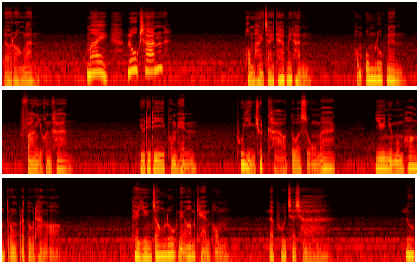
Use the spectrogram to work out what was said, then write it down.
แล้วร้องลั่น ไม่ ลูกฉัน ผมหายใจแทบไม่ทัน ผมอุ้มลูกแน่น ฟางอยู่ข้างๆ อยู่ดีๆ ผมเห็น ผู้หญิงชุดขาวตัวสูงมาก ยืนอยู่มุมห้องตรงประตูทางออก เธอยืนจ้องลูกในอ้อมแขนผม แล้วพูดช้าๆ ลูก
